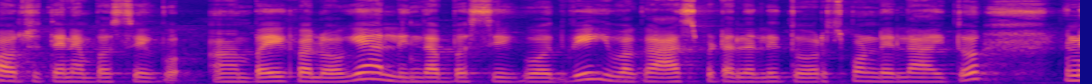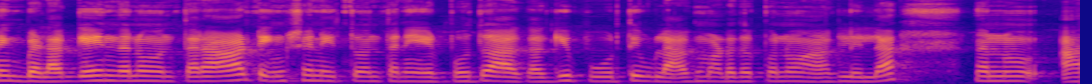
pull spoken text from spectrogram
ಅವ್ರ ಜೊತೆನೇ ಬಸ್ಸಿಗೆ ಬೈಕಲ್ಲಿ ಹೋಗಿ ಅಲ್ಲಿಂದ ಬಸ್ಸಿಗೆ ಹೋದ್ವಿ. ಇವಾಗ ಹಾಸ್ಪಿಟಲಲ್ಲಿ ತೋರಿಸ್ಕೊಂಡೆಲ್ಲ ಆಯಿತು. ನನಗೆ ಬೆಳಗ್ಗೆಯಿಂದನೂ ಒಂಥರ ಟೆನ್ಷನ್ ಇತ್ತು ಅಂತಲೇ ಹೇಳ್ಬೋದು. ಹಾಗಾಗಿ ಪೂರ್ತಿ ವ್ಲಾಗ್ ಮಾಡೋದಕ್ಕೂ ಆಗಲಿಲ್ಲ. ನಾನು ಆ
